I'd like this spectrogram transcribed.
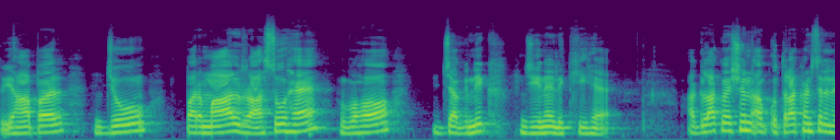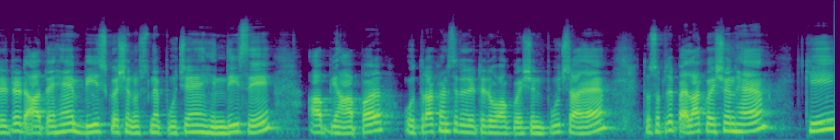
तो यहाँ पर जो परमाल रासो है, वह जगनिक जी ने लिखी है। अगला क्वेश्चन अब उत्तराखंड से रिलेटेड आते हैं। बीस क्वेश्चन उसने पूछे हैं हिंदी से। अब यहाँ पर उत्तराखंड से रिलेटेड वह क्वेश्चन पूछ रहा है। तो सबसे पहला क्वेश्चन है कि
